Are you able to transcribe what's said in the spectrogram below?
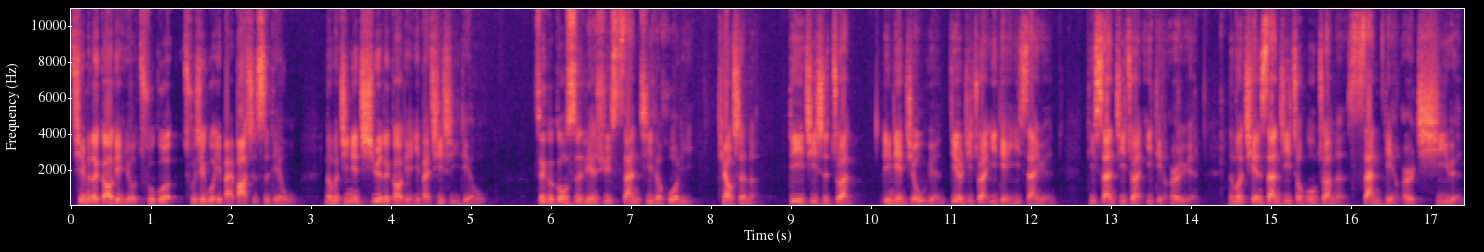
前面的高点有出过出现过一百八十四点五，那么今年七月的高点一百七十一点五，这个公司连续三季的获利跳升了，第一季是赚零点九五元，第二季赚一点一三元，第三季赚一点二元，那么前三季总共赚了三点二七元，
